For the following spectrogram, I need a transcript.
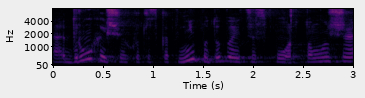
Е, Друге, що я хочу сказати, мені подобається спорт, тому що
